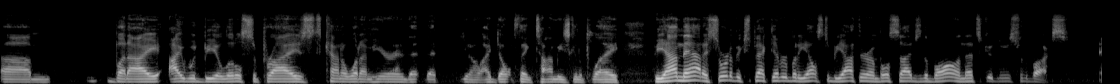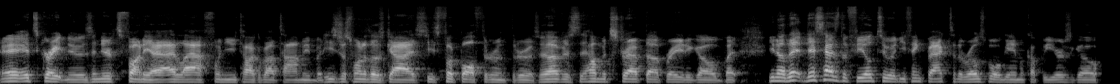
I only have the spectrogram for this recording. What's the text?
Um, but I I would be a little surprised, kind of what I'm hearing that that you know I don't think Tommy's going to play. Beyond that, I sort of expect everybody else to be out there on both sides of the ball, and that's good news for the Bucks. It's great news, and it's funny. I, I, laugh when you talk about Tommy, but he's just one of those guys. He's football through and through. So have his helmet strapped up, ready to go. But you know, th- this has the feel to it. You think back to the Rose Bowl game a couple years ago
